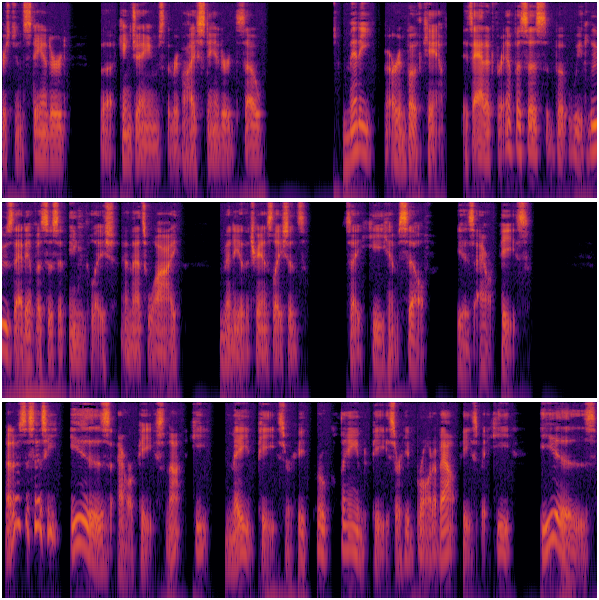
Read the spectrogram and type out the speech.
Christian Standard, the King James, the Revised Standard. So many are in both camps. it's added for emphasis, but we lose that emphasis in English, and that's why many of the translations say He Himself is our peace. Now, notice it says He is our peace, not He made peace, or He proclaimed peace, or He brought about peace, but He is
